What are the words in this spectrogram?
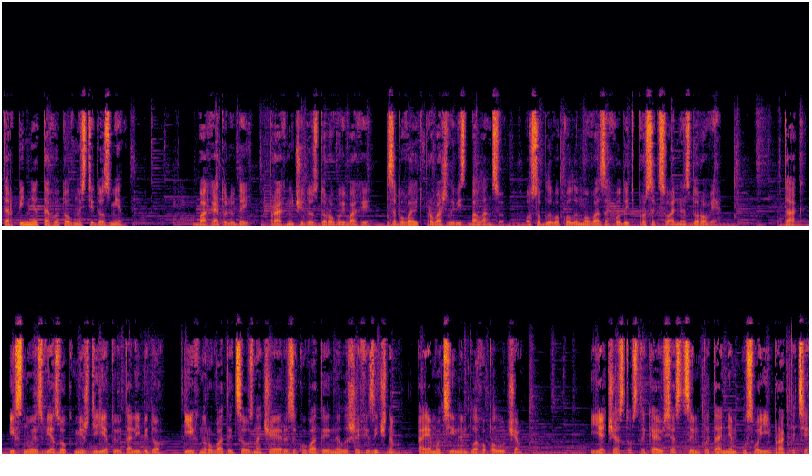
терпіння та готовності до змін. Багато людей, прагнучи до здорової ваги, забувають про важливість балансу, особливо коли мова заходить про сексуальне здоров'я. Так, існує зв'язок між дієтою та лібідо, і ігнорувати це означає ризикувати не лише фізичним, а й емоційним благополуччям. Я часто стикаюся з цим питанням у своїй практиці.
